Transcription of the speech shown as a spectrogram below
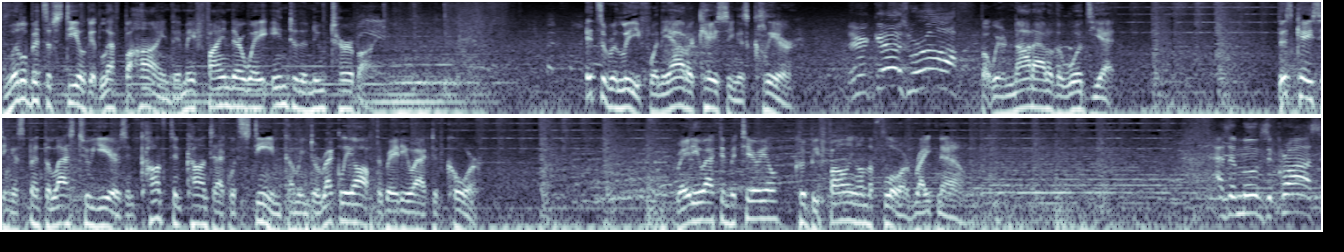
If little bits of steel get left behind, they may find their way into the new turbine. It's a relief when the outer casing is clear, There it goes, we're off. but we're not out of the woods yet. This casing has spent the last two years in constant contact with steam coming directly off the radioactive core. Radioactive material could be falling on the floor right now. As it moves across,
